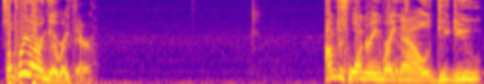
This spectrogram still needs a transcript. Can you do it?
So pretty darn good right there. I'm just wondering right now, do, do you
